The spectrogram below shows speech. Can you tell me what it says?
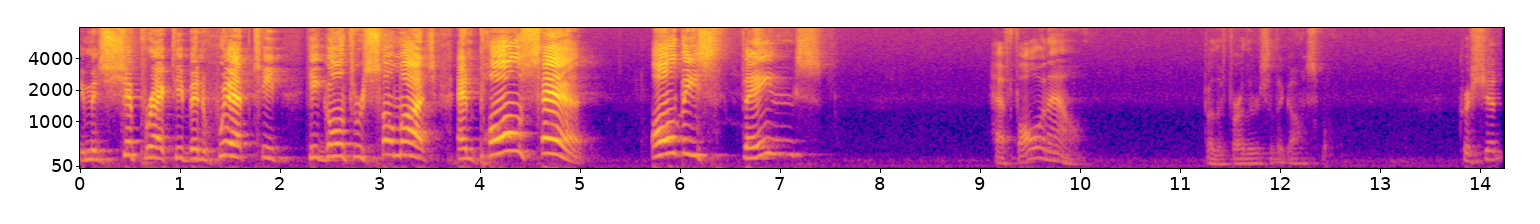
He'd been shipwrecked, he'd been whipped, he'd, he'd gone through so much. And Paul said, All these things have fallen out for the furtherance of the gospel. Christian,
